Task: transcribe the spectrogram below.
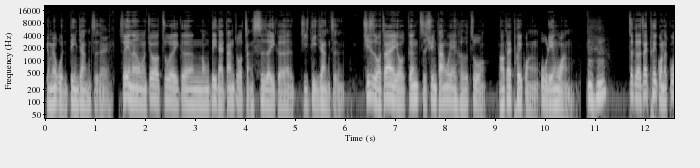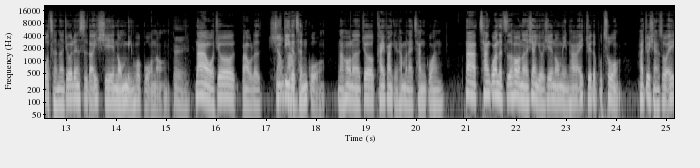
有没有稳定这样子。对。所以呢，我们就租了一个农地来当做展示的一个基地这样子。其实我在有跟职训单位合作，然后在推广物联网。嗯哼。这个在推广的过程呢，就会认识到一些农民或果农。对。那我就把我的基地的成果，然后呢就开放给他们来参观。那参观了之后呢，像有些农民他哎觉得不错，他就想说哎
